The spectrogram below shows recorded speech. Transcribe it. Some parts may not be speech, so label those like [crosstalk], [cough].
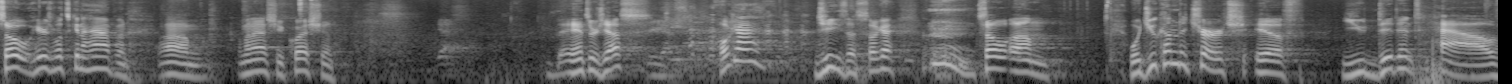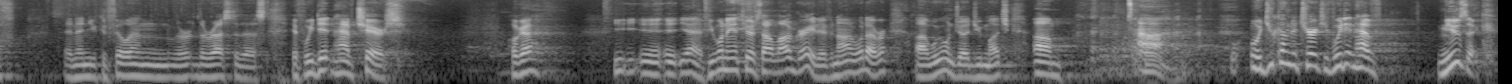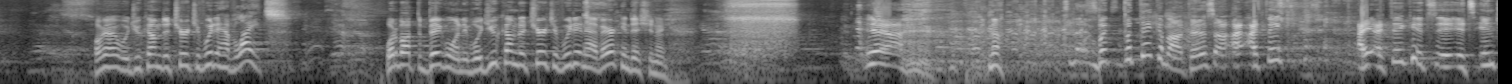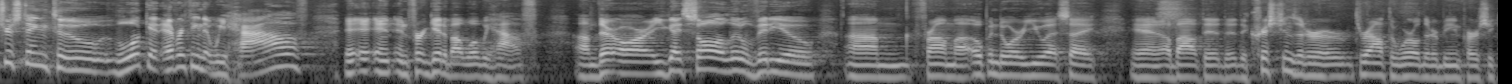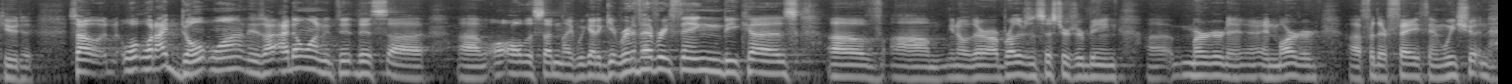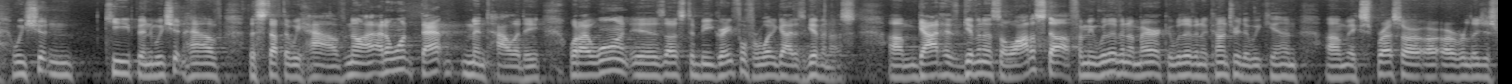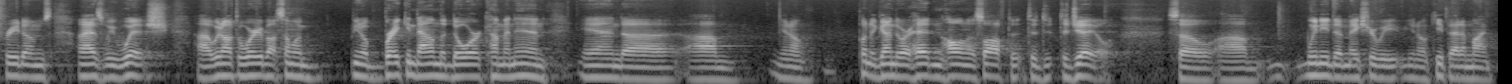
So here's what's going to happen. Um, I'm going to ask you a question. Yes. The answer is yes? yes. Okay. Jesus, okay. [clears throat] so, um, would you come to church if you didn't have, and then you can fill in the rest of this, if we didn't have chairs? Okay? Yeah, if you want to answer this out loud, great. If not, whatever. Uh, we won't judge you much. Um, uh, would you come to church if we didn't have music? Yes. Okay, would you come to church if we didn't have lights? Yes. What about the big one? Would you come to church if we didn't have air conditioning? Yes. Yeah. [laughs] no. But, but think about this. I, I think, I, I, think it's, it's interesting to look at everything that we have and, and, and forget about what we have. Um, there are, you guys saw a little video um, from uh, Open Door USA and about the, the, the, Christians that are throughout the world that are being persecuted. So, what I don't want is I don't want this uh, um, all of a sudden like we got to get rid of everything because of um, you know there are brothers and sisters are being uh, murdered and, and martyred uh, for their faith, and we shouldn't we shouldn't keep and we shouldn't have the stuff that we have. No, I don't want that mentality. What I want is us to be grateful for what God has given us. Um, God has given us a lot of stuff. I mean, we live in America, we live in a country that we can um, express our, our, our, religious freedoms as we wish. Uh, we don't have to worry about someone you know, breaking down the door, coming in, and, uh, um, you know, putting a gun to our head and hauling us off to, to, to jail. So um, we need to make sure we, you know, keep that in mind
